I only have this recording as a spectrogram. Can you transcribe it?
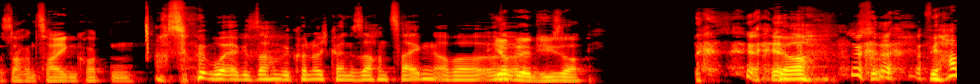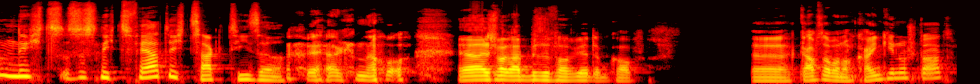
Sachen zeigen konnten. Ach so, wo er gesagt hat, wir können euch keine Sachen zeigen, aber. Hier äh, äh, dieser. Ja, so, wir haben nichts, es ist nichts fertig, zack, Teaser. ja, genau. Ja, ich war gerade ein bisschen verwirrt im Kopf. Äh, Gab es aber noch keinen Kinostart?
